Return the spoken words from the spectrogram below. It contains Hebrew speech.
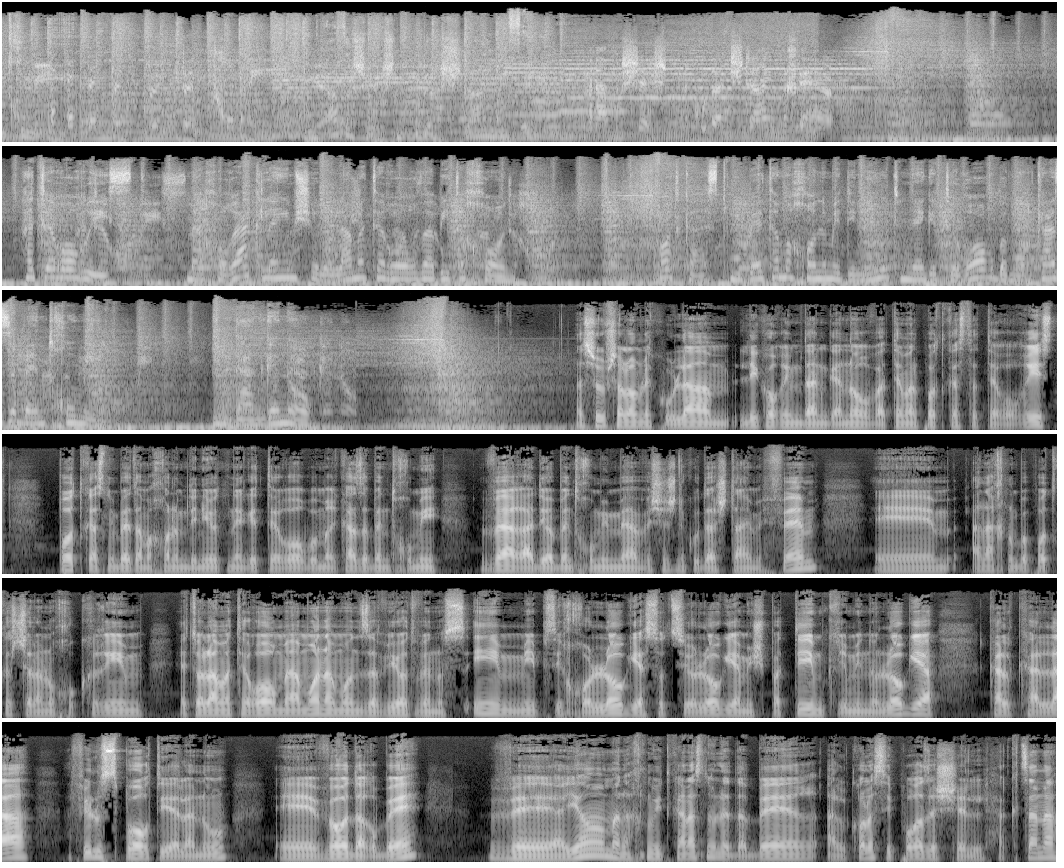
בינתחומי. בינתחומי. 106.2 FM. 106.2 FM. הטרוריסט, מאחורי הקלעים של עולם הטרור והביטחון. פודקאסט מבית המכון למדיניות נגד טרור במרכז הבינתחומי. עם דן גנור. אז שוב שלום לכולם, לי קוראים דן גנור ואתם על פודקאסט הטרוריסט, פודקאסט מבית המכון למדיניות נגד טרור במרכז הבינתחומי והרדיו הבינתחומי 106.2 FM. אמ, אנחנו בפודקאסט שלנו חוקרים את עולם הטרור מהמון המון זוויות ונושאים, מפסיכולוגיה, סוציולוגיה, משפטים, קרימינולוגיה, כלכלה, אפילו ספורט יהיה לנו, אה, ועוד הרבה. והיום אנחנו התכנסנו לדבר על כל הסיפור הזה של הקצנה.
